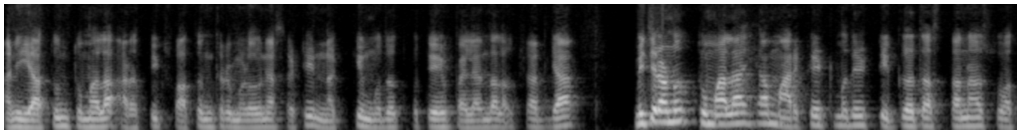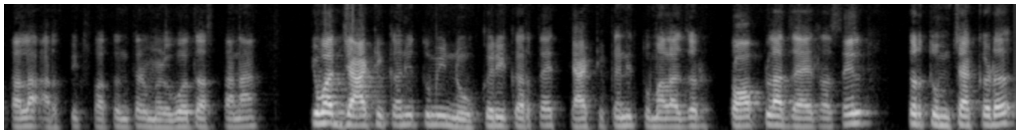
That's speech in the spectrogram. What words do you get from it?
आणि यातून तुम्हाला आर्थिक स्वातंत्र्य मिळवण्यासाठी नक्की मदत होते हे पहिल्यांदा लक्षात घ्या. मित्रांनो तुम्हाला ह्या मार्केटमध्ये टिकत असताना स्वतःला आर्थिक स्वातंत्र्य मिळवत असताना किंवा ज्या ठिकाणी तुम्ही नोकरी करताय त्या ठिकाणी तुम्हाला जर टॉपला जायचं असेल तर तुमच्याकडं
